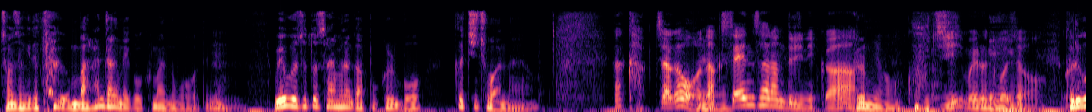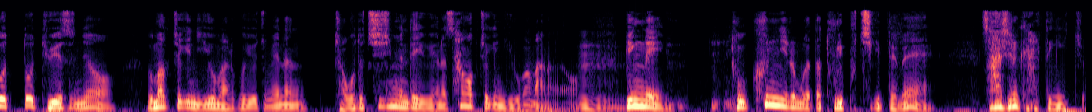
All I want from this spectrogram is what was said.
전성기때 딱 음반 한 장 내고 그만둔 거거든요. 음. 외국에서도 사이먼 가펑클 뭐 끝이 좋았나요? 그러니까 각자가 워낙 네. 센 사람들이니까 그럼요. 굳이 뭐 이런 네. 거죠. 그리고 또 뒤에서는요. 음악적인 이유 말고 요즘에는 적어도 70년대 이후에는 상업적인 이유가 많아요. 음. 빅네임 두 큰 이름을 갖다 둘이 붙이기 때문에 사실은 갈등이 있죠.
